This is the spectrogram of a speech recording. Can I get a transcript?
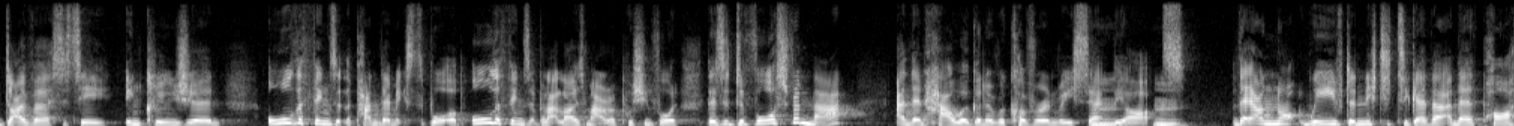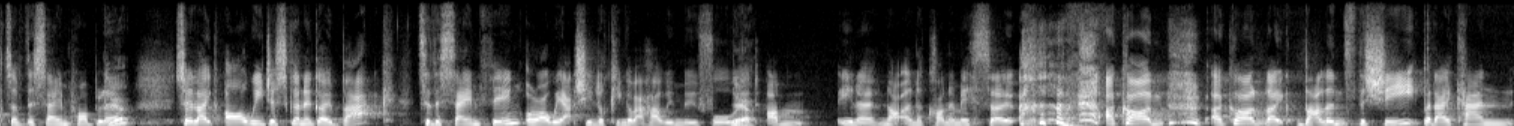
diversity, inclusion, all the things that the pandemic's brought up, all the things that Black Lives Matter are pushing forward. There's a divorce from that, and then how we're going to recover and reset Mm, the arts. They are not weaved and knitted together, and they're part of the same problem. Yeah. So, like, are we just going to go back to the same thing, or are we actually looking about how we move forward? Yeah. I'm, you know, not an economist, so I can't, I can't like balance the sheet, but I can.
